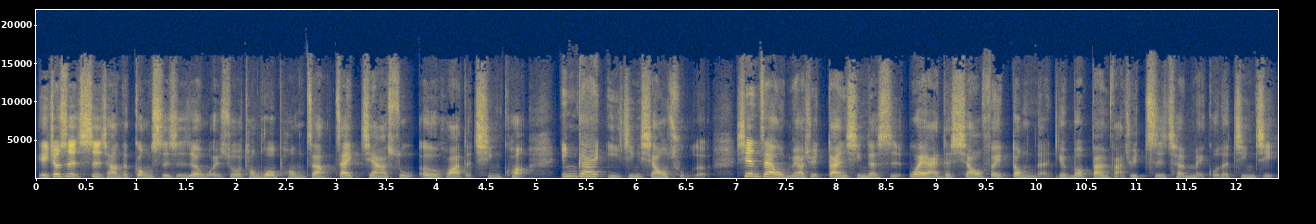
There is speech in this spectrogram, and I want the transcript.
也就是市场的共识是认为说，通货膨胀在加速恶化的情况应该已经消除了。现在我们要去担心的是，未来的消费动能有没有办法去支撑美国的经济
